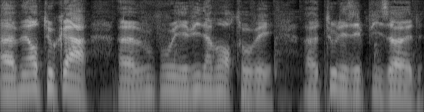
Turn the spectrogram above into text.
Euh, mais en tout cas, euh, vous pouvez évidemment retrouver tous les épisodes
